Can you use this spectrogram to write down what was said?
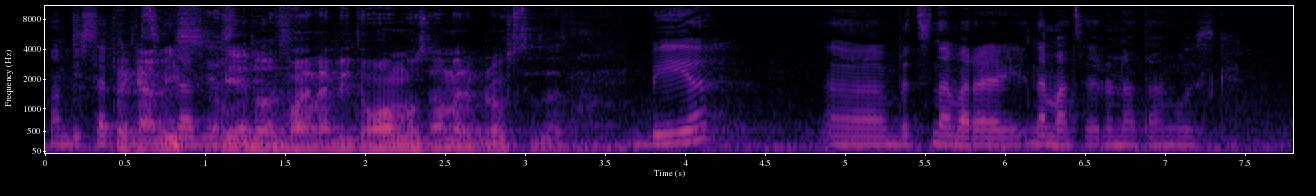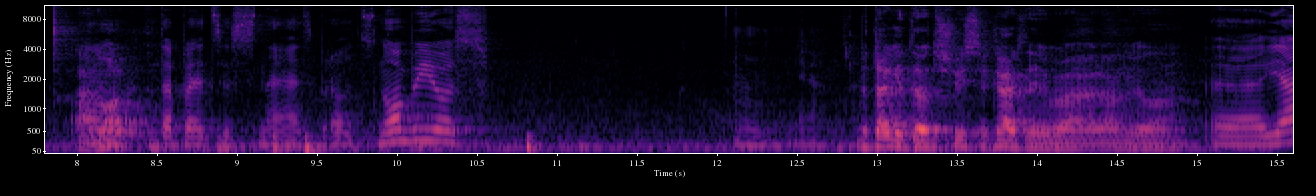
Man bija Tā kā 17 viss gadi. ja es piedod. Vai nebija doma uz Ameriku braukt studēt? Bija, bet es nevarēju, nemācīju runāt angliski. Un? Tāpēc es neaizbraucu. Nobijos. Mm. Bet tagad tev tas viss ir kārtībā ar Angelu. Uh, jā,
